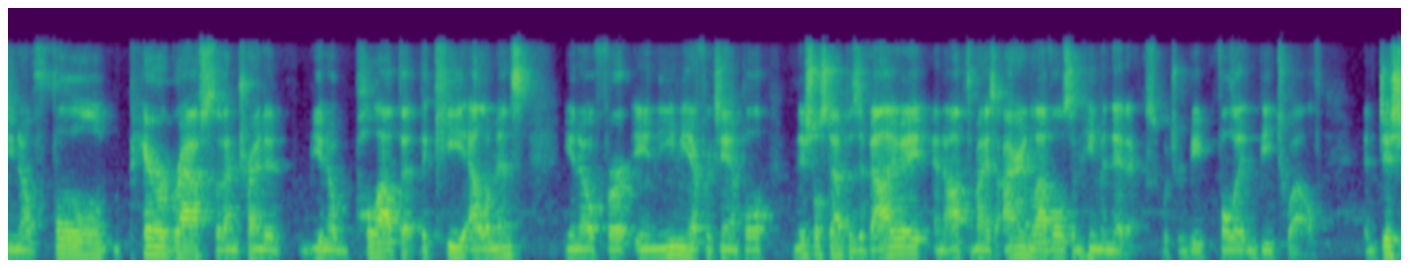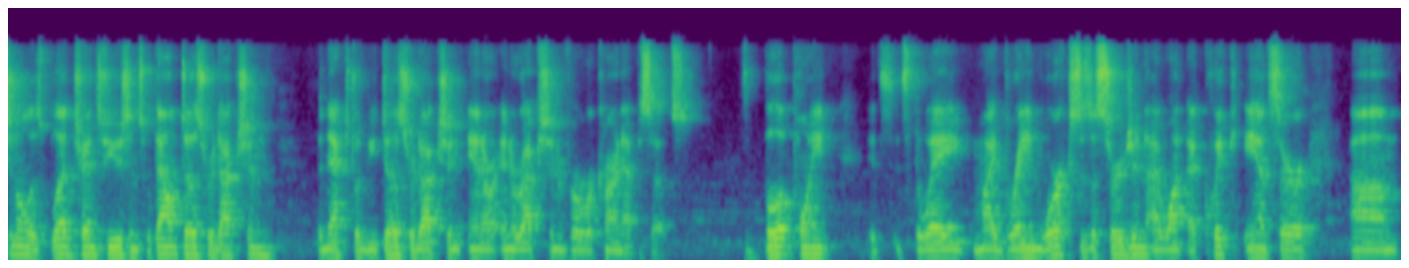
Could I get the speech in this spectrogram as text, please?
you know, full paragraphs that I'm trying to, you know, pull out the, the key elements. You know, for anemia, for example, initial step is evaluate and optimize iron levels and hematinics, which would be folate and B12. Additional is blood transfusions without dose reduction. The next would be dose reduction and or interruption for recurrent episodes. Bullet point. It's it's the way my brain works as a surgeon. I want a quick answer um,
